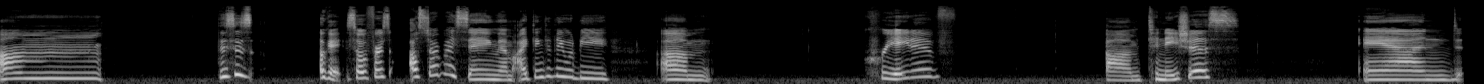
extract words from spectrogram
Um, this is okay. So first, I'll start by saying them. I think that they would be um, creative, um, tenacious, and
